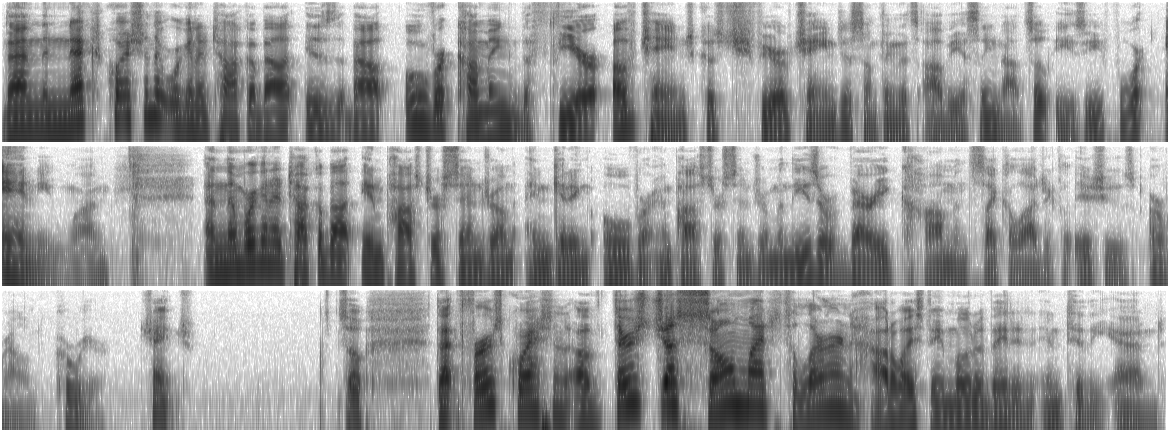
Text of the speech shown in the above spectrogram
Then the next question that we're going to talk about is about overcoming the fear of change, because fear of change is something that's obviously not so easy for anyone. And then we're going to talk about imposter syndrome and getting over imposter syndrome. And these are very common psychological issues around career change. So, that first question of there's just so much to learn. How do I stay motivated into the end?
